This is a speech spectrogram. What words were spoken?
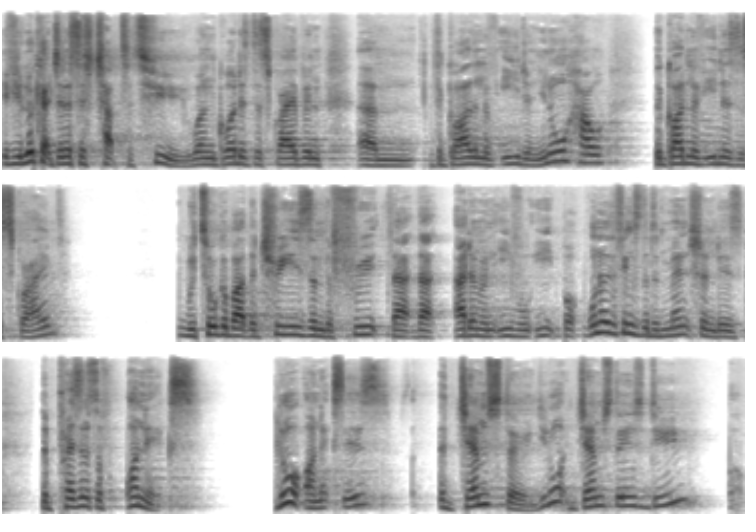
If you look at Genesis chapter 2, when God is describing um, the Garden of Eden, you know how the Garden of Eden is described? We talk about the trees and the fruit that, that Adam and Eve will eat, but one of the things that is mentioned is the presence of onyx. You know what onyx is? A gemstone. You know what gemstones do? Well,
